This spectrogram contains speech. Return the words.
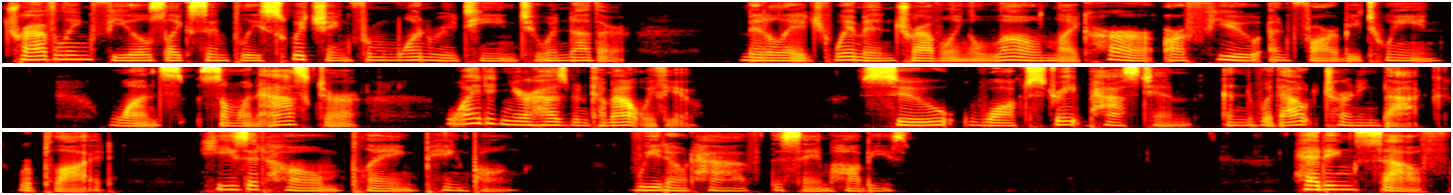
Traveling feels like simply switching from one routine to another. Middle aged women traveling alone like her are few and far between. Once someone asked her, Why didn't your husband come out with you? Su walked straight past him and, without turning back, replied, He's at home playing ping pong. We don't have the same hobbies. Heading south.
